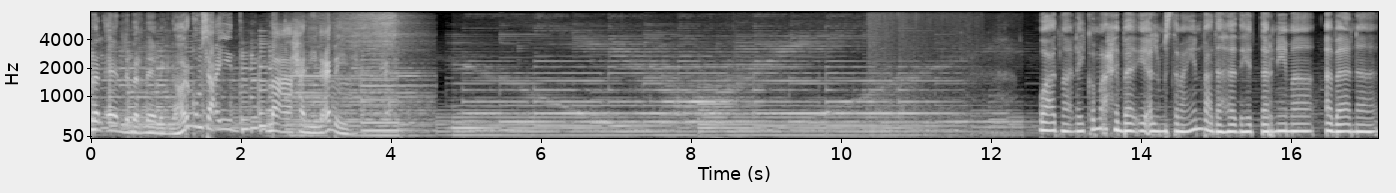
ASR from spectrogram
تستمعون الآن لبرنامج نهاركم سعيد مع حنين عبيد. وعدنا إليكم أحبائي المستمعين بعد هذه الترنيمة أبانا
